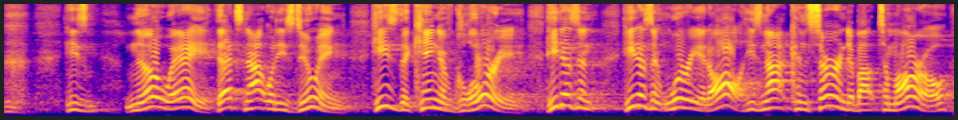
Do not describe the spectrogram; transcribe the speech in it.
He's no way. That's not what he's doing. He's the king of glory. He doesn't he doesn't worry at all. He's not concerned about tomorrow.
